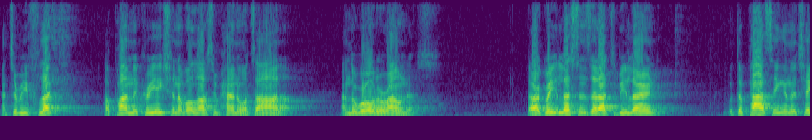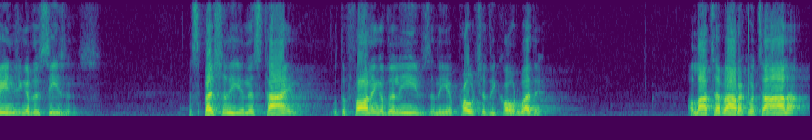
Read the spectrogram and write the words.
and to reflect upon the creation of Allah subhanahu wa ta'ala and the world around us. There are great lessons that are to be learned with the passing and the changing of the seasons, especially in this time with the falling of the leaves and the approach of the cold weather. Allah Tabarak wa Ta'ala,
